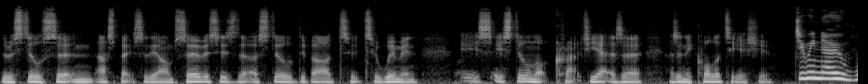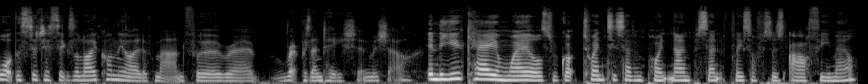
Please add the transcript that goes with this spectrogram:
there are still certain aspects of the armed services that are still debarred to, to women it's, it's still not cracked yet as a as an equality issue. Do we know what the statistics are like on the Isle of Man for uh, representation, Michelle? In the UK and Wales, we've got 27.9% of police officers are female.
